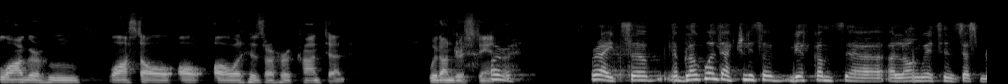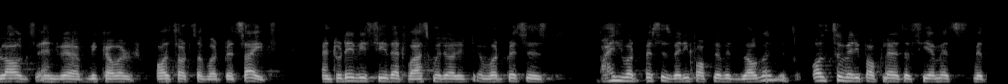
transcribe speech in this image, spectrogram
blogger who lost all all, all of his or her content would understand. All right. Right. So Blog Vault actually, so we have come uh, a long way since just blogs, and we, we cover all sorts of WordPress sites. And today we see that vast majority of WordPress is, while WordPress is very popular with bloggers, it's also very popular as a CMS with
